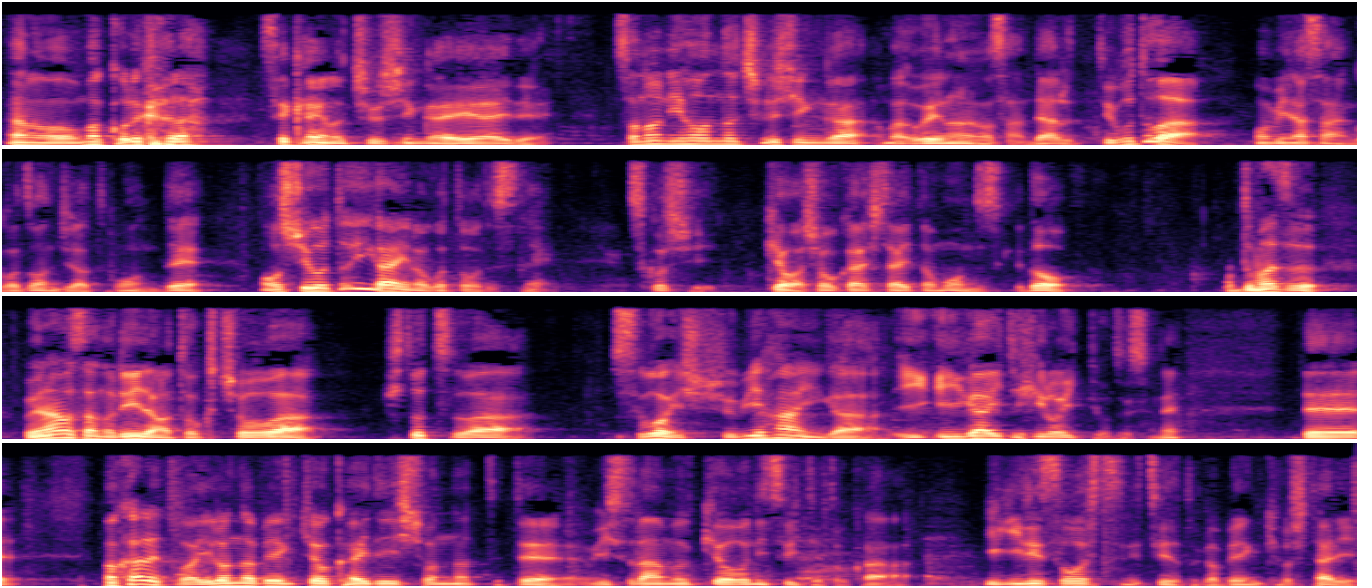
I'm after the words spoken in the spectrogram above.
あのまあこれから世界の中心が AI でその日本の中心が、まあ、上野山さんであるっていうことはもう皆さんご存知だと思うんでお仕事以外のことをですね少し今日は紹介したいと思うんですけどまず上野さんのリーダーの特徴は一つはすごい守備範囲が意外と広いってことですよね。で、まあ、彼とはいろんな勉強会で一緒になっててイスラム教についてとかイギリス王室についてとか勉強したり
